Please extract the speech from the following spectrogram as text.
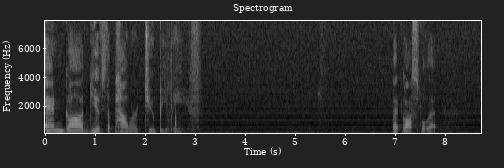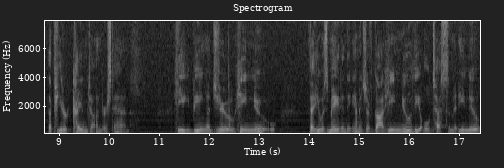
and God gives the power to believe. That gospel that, that Peter came to understand. He, being a Jew, he knew that he was made in the image of God. He knew the Old Testament. He knew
